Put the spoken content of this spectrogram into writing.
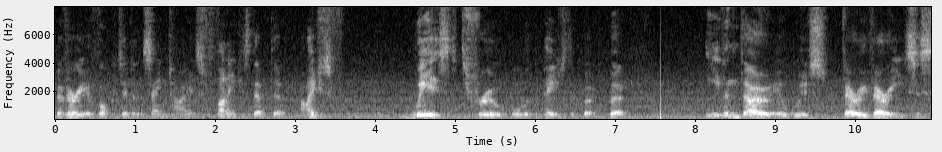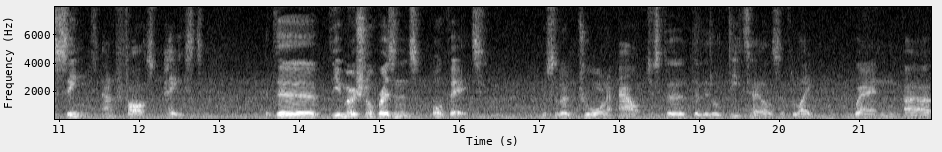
but very evocative at the same time. It's funny because the, the I just whizzed through all of the pages of the book, but even though it was very, very succinct and fast paced, the the emotional resonance of it was sort of drawn out. Just the, the little details of like when uh,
